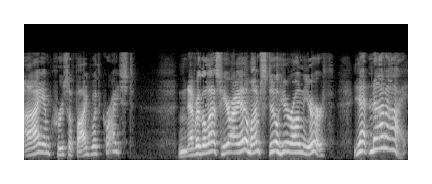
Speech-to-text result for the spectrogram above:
I am crucified with Christ. Nevertheless, here I am. I'm still here on the earth. Yet not I.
